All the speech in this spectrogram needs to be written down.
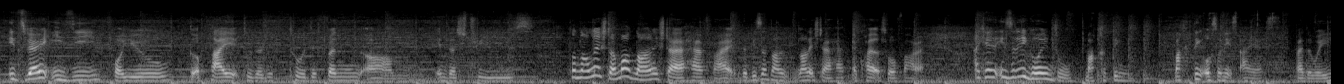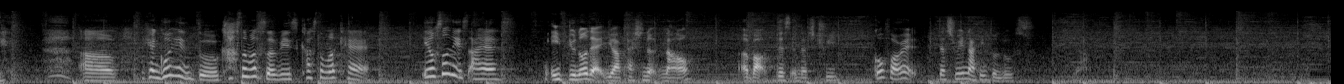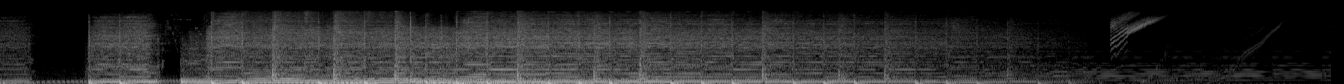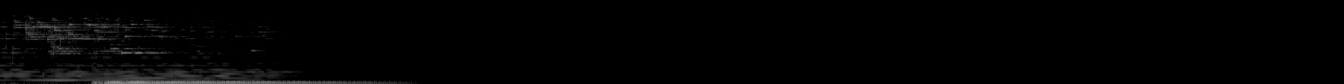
It's very easy for you to apply it to, the, to different um, industries. The knowledge, the amount of knowledge that I have, right, the business knowledge that I have acquired so far, right, I can easily go into marketing. Marketing also needs IS, by the way. um, I can go into customer service, customer care. It also needs IS. If you know that you are passionate now about this industry, go for it. There's really nothing to lose.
